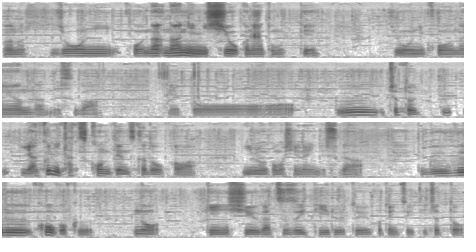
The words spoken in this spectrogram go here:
あの非常にこうな何にしようかなと思って非常にこう悩んだんですがえっ、とうちょっと役に立つコンテンツかどうかは微妙かもしれないんですが Google 広告の減収が続いているということについてちょっと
